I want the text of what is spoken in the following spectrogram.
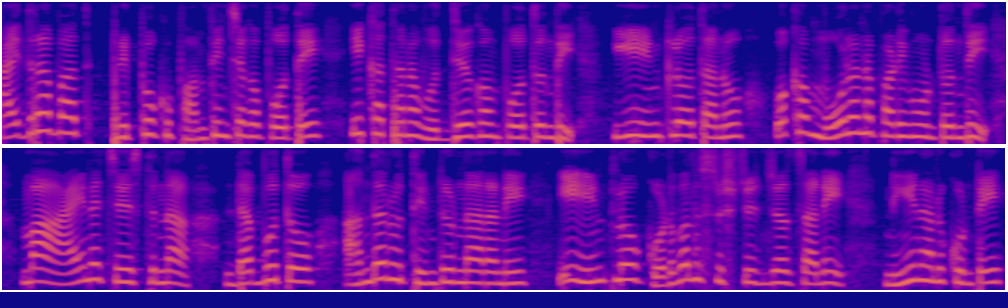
హైదరాబాద్ ట్రిప్పుకు పంపించకపోతే ఇక తన ఉద్యోగం పోతుంది. ఈ ఇంట్లో తను ఒక మూలన పడి ఉంటుంది. మా ఆయన చేస్తున్న డబ్బుతో అందరూ తింటున్నారని ఈ ఇంట్లో గొడవలు సృష్టించ అని నేను అనుకుంటే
